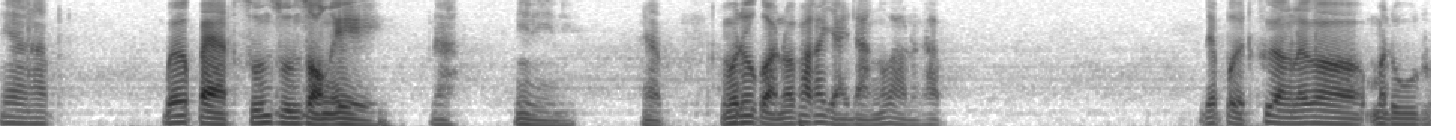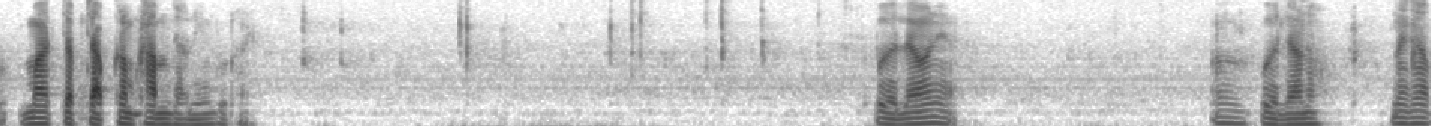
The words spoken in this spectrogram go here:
เนี่ยครับ เบอร์ 8002A นะ นี่นี่นี่นะครับ มาดูก่อนว่าภาคขยายดังหรือเปล่านะครับเดี๋ยวเปิดเครื่องแล้วก็มาดูมาจับจับคำคำๆแถวนี้ดูหน่อย เปิดแล้วเนี่ย เปิดแล้วเนาะนะครับ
